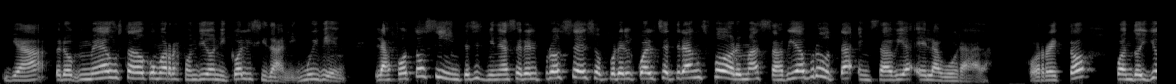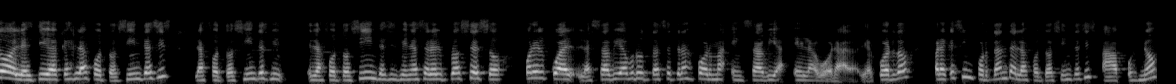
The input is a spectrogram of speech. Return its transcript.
Ya, pero me ha gustado cómo ha respondido Nicole y Sidani. Muy bien. La fotosíntesis viene a ser el proceso por el cual se transforma savia bruta en savia elaborada. ¿Correcto? Cuando yo les diga qué es la fotosíntesis, la fotosíntesis, la fotosíntesis viene a ser el proceso por el cual la savia bruta se transforma en savia elaborada, ¿de acuerdo? ¿Para qué es importante la fotosíntesis? Ah, pues no,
